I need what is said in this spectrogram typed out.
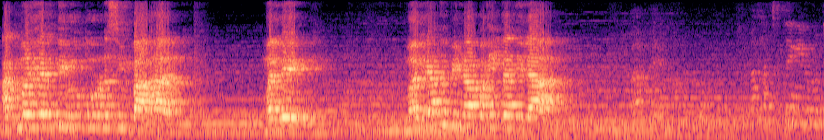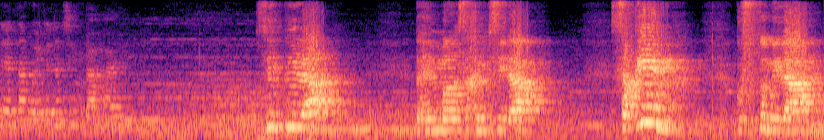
At mali ang tinuturo na simbahan. Mali. Mali ang pinapakita nila. Simbahan? Simple lang. Dahil mga sakim sila. Sakim! Gusto nila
